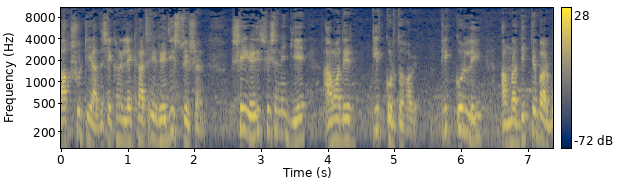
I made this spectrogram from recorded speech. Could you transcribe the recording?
বাক্সটি আছে, সেখানে লেখা আছে রেজিস্ট্রেশন সেই রেজিস্ট্রেশনে গিয়ে আমাদের ক্লিক করতে হবে। ক্লিক করলেই আমরা দেখতে পারব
